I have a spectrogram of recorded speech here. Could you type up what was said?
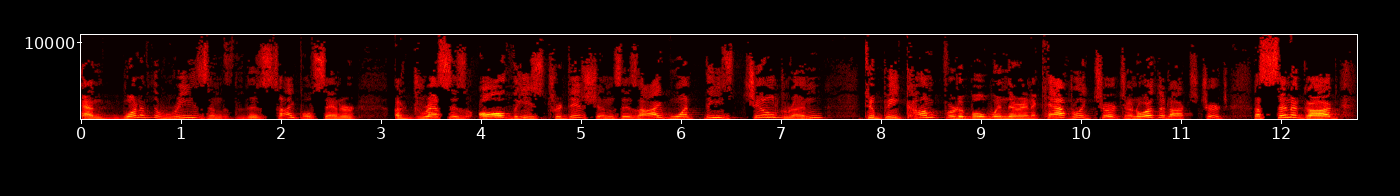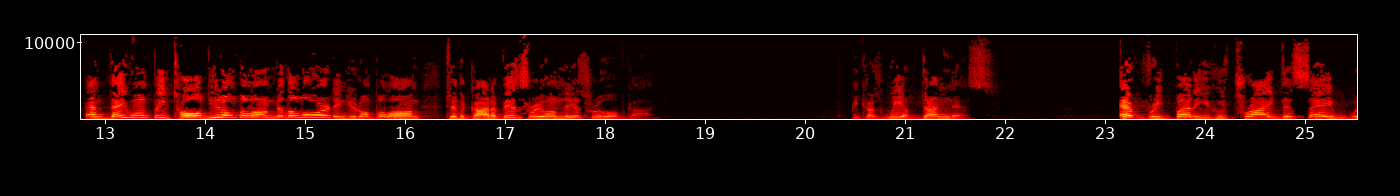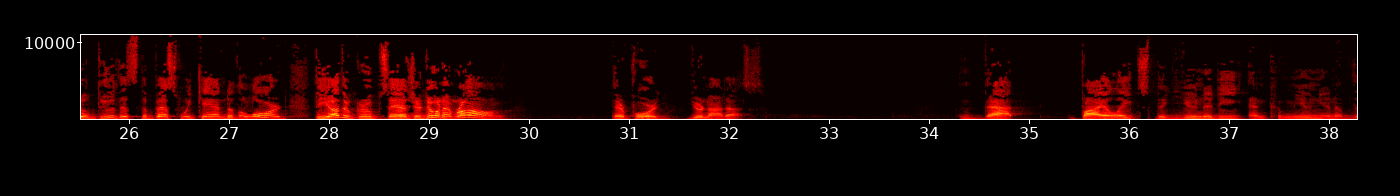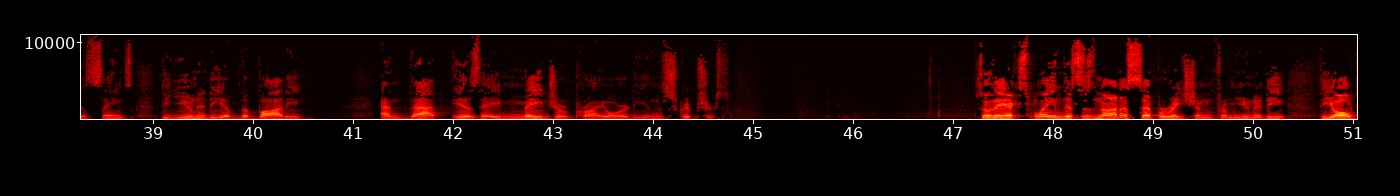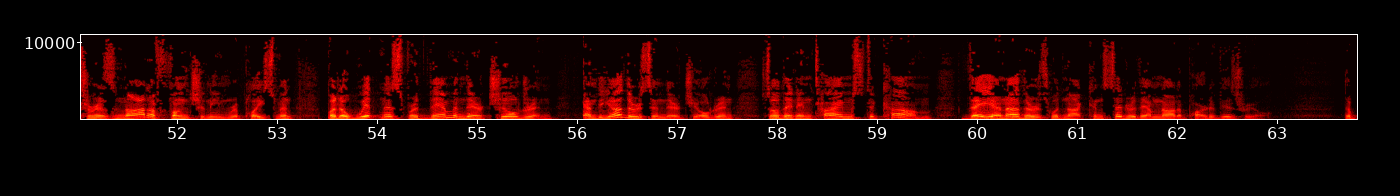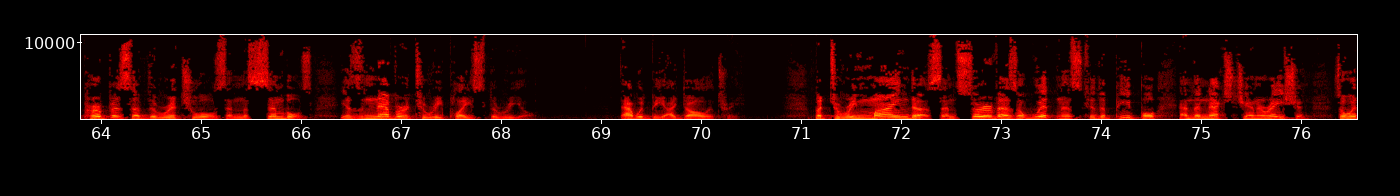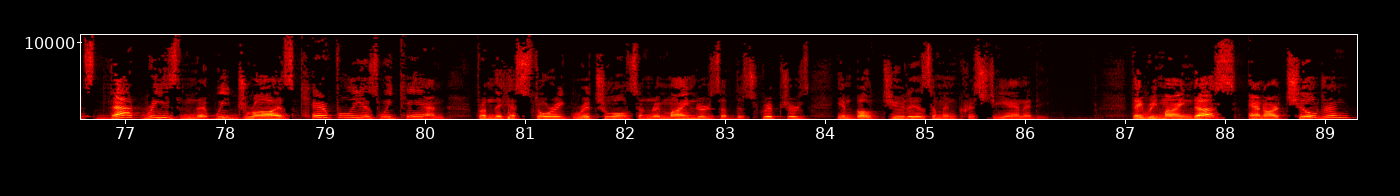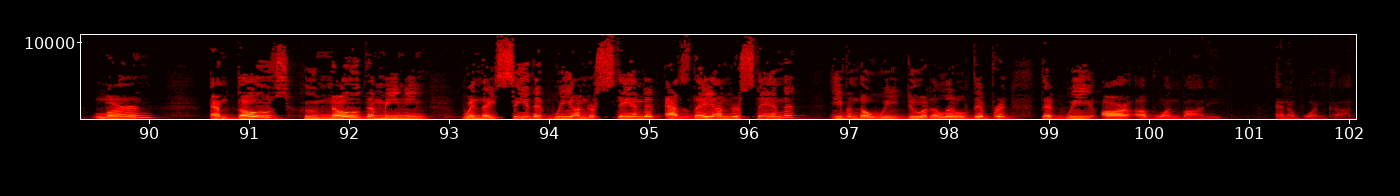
And one of the reasons the Disciple Center addresses all these traditions is I want these children to be comfortable when they're in a Catholic church, an Orthodox church, a synagogue, and they won't be told you don't belong to the Lord and you don't belong to the God of Israel and the Israel of God. Because we have done this. Everybody who tried to say we'll do this the best we can to the Lord, the other group says you're doing it wrong. Therefore, you're not us. That violates the unity and communion of the saints, the unity of the body, and that is a major priority in the scriptures. So they explain this is not a separation from unity. The altar is not a functioning replacement, but a witness for them and their children and the others and their children, so that in times to come, they and others would not consider them not a part of Israel. The purpose of the rituals and the symbols is never to replace the real. That would be idolatry. But to remind us and serve as a witness to the people and the next generation. So it's that reason that we draw as carefully as we can from the historic rituals and reminders of the scriptures in both Judaism and Christianity. They remind us and our children learn, and those who know the meaning when they see that we understand it as they understand it, even though we do it a little different, that we are of one body and of one God.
